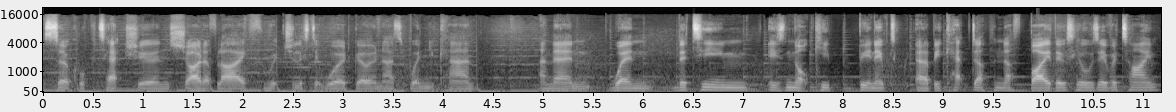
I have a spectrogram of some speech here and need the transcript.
circle protection, shard of life, ritualistic word going as when you can. And then when the team is not keep being able to uh, be kept up enough by those heals over time,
